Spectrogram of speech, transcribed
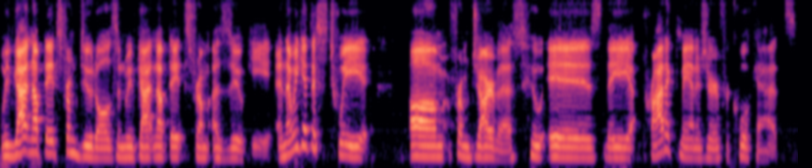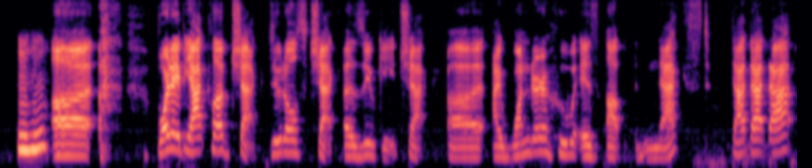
we've gotten updates from Doodles, and we've gotten updates from Azuki. And then we get this tweet um, from Jarvis, who is the product manager for Cool Cats. Mm-hmm. Uh, Bored Ape Yacht Club, check. Doodles, check. Azuki, check. Uh, I wonder who is up next. Dot dot dot.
